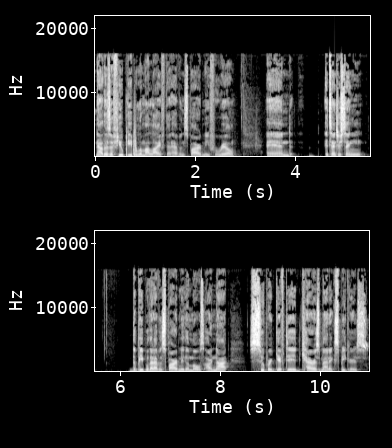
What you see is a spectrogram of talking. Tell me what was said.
Now, there's a few people in my life that have inspired me for real, and it's interesting. The people that have inspired me the most are not super gifted, charismatic speakers.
